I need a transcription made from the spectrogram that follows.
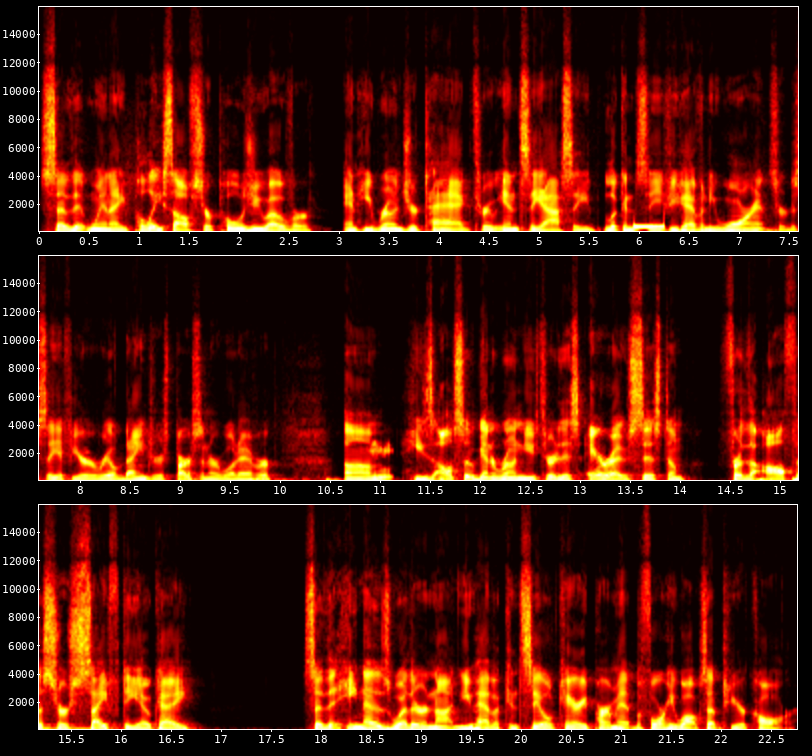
so that when a police officer pulls you over and he runs your tag through NCIC looking to see if you have any warrants or to see if you're a real dangerous person or whatever, um, he's also going to run you through this arrow system for the officer's safety, okay? so that he knows whether or not you have a concealed carry permit before he walks up to your car.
